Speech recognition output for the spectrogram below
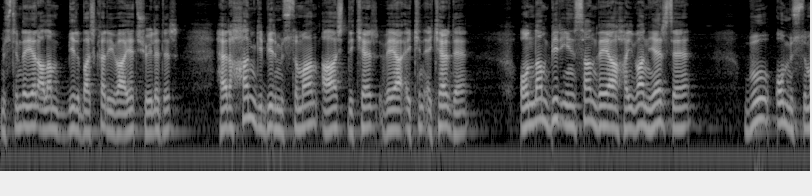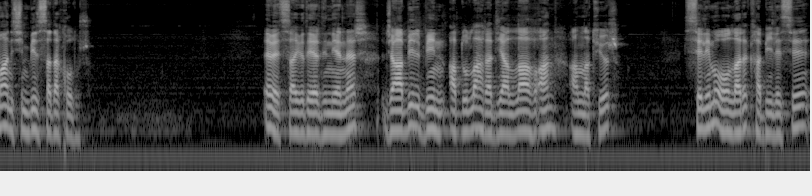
Müslim'de yer alan bir başka rivayet şöyledir. Herhangi bir Müslüman ağaç diker veya ekin eker de ondan bir insan veya hayvan yerse bu o Müslüman için bir sadak olur. Evet saygıdeğer dinleyenler Cabir bin Abdullah radıyallahu an anlatıyor. Selimi oğulları kabilesi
